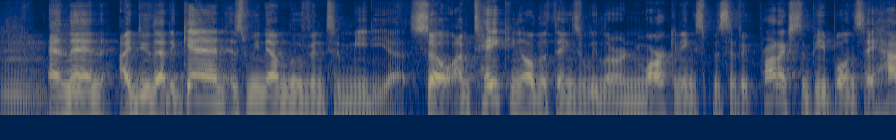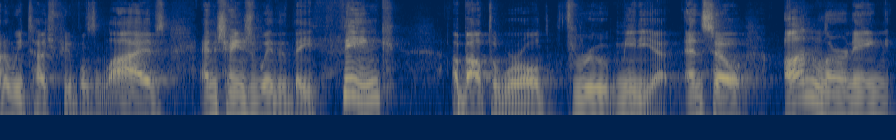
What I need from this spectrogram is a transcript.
Mm. And then I do that again as we now move into media. So I'm taking all the things that we learn marketing specific products to people and say, how do we touch people's lives and change the way that they think about the world through media? And so unlearning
